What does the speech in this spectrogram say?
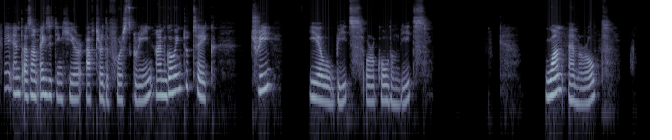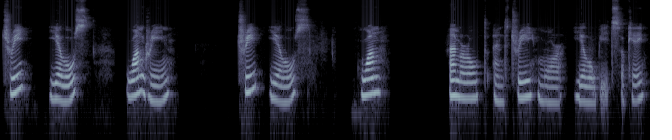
Okay and as I'm exiting here after the first green I'm going to take three yellow beads or golden beads one emerald three yellows one green three yellows one emerald and three more yellow beads okay?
